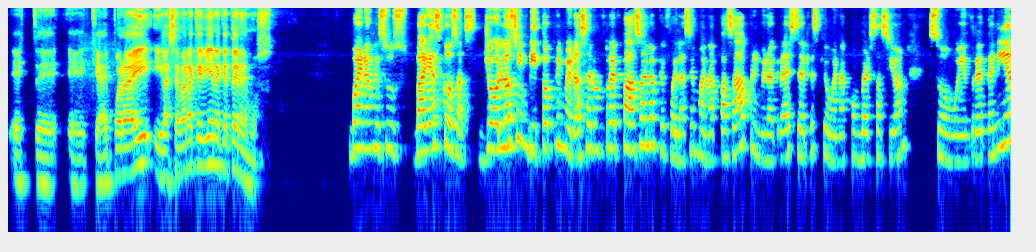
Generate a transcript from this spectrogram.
Este, eh, que hay por ahí. Y la semana que viene, ¿qué tenemos? Bueno, Jesús, varias cosas. Yo los invito primero a hacer un repaso de lo que fue la semana pasada. Primero agradecerles, qué buena conversación, estuvo muy entretenida.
